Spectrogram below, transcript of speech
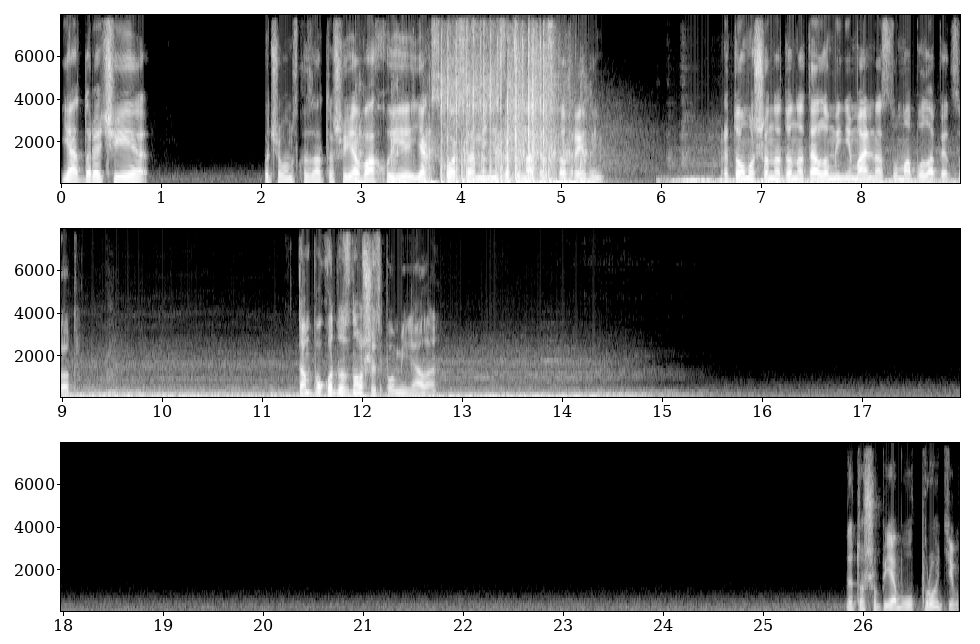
Я, до речі, хочу вам сказати, що я вахую, як Скорса мені задонатив 100 гривень. При тому, що на Донателло мінімальна сума була 500. Там, походу, знов щось поміняли. Не то, щоб я був проти.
